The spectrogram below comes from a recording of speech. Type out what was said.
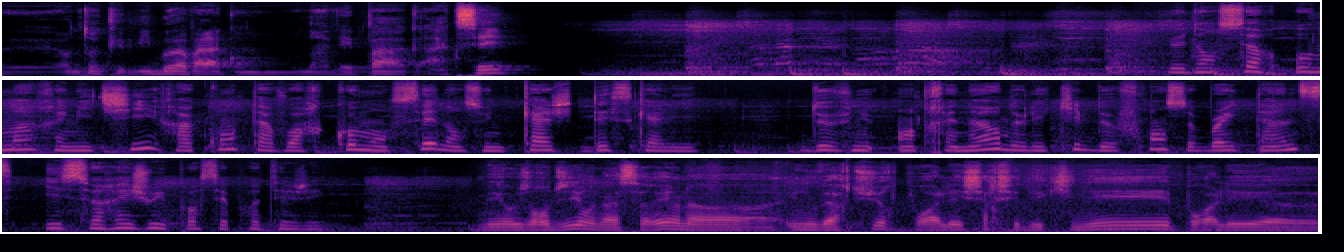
euh, en tant que b-boy, voilà, quand on n'avait pas accès. Le danseur Omar Remichi raconte avoir commencé dans une cage d'escalier. Devenu entraîneur de l'équipe de France de breakdance, il se réjouit pour ses protégés. Mais aujourd'hui, on a a une ouverture pour aller chercher des kinés, pour aller euh,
